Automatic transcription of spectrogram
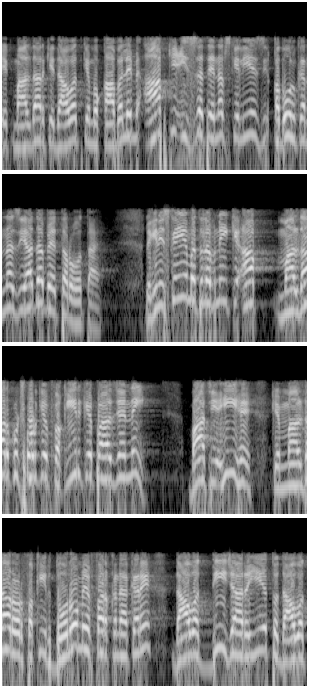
एक मालदार की दावत के मुकाबले में आपकी इज़्ज़त नफ्स के लिए कबूल करना ज़्यादा बेहतर होता है। लेकिन इसका यह मतलब नहीं कि आप मालदार को छोड़ के फकीर के पास जाए, नहीं। बात यही है कि मालदार और फकीर दोनों में फ़र्क ना करें, दावत दी जा रही है तो दावत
